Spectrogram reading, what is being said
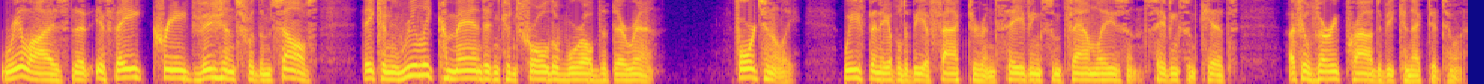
realize that if they create visions for themselves, they can really command and control the world that they're in. Fortunately, we've been able to be a factor in saving some families and saving some kids. I feel very proud to be connected to it.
